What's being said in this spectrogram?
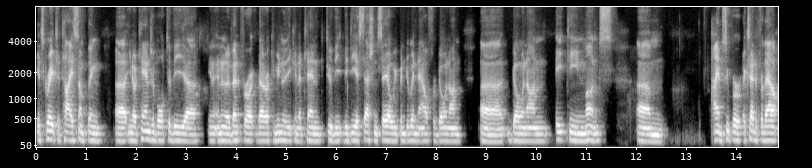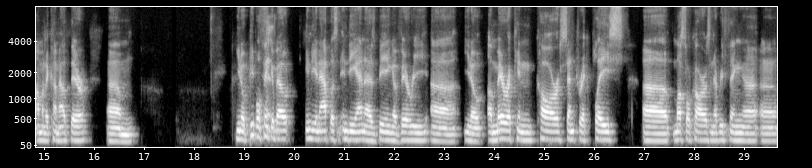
it's great to tie something uh, you know, tangible to the uh, in, in, an event for our, that our community can attend to the the deaccession sale we've been doing now for going on uh, going on 18 months. Um, I am super excited for that. I'm going to come out there. Um, you know, people think about Indianapolis and Indiana as being a very, uh, you know, American car centric place, uh, muscle cars and everything uh, uh,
